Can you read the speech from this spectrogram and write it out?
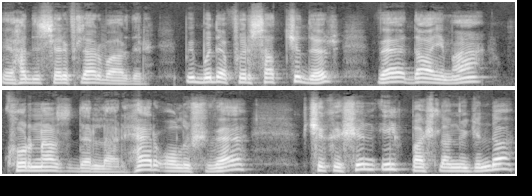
e, hadis-i şerifler vardır. Bu, bu da fırsatçıdır ve daima kurnazdırlar. Her oluş ve çıkışın ilk başlangıcında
